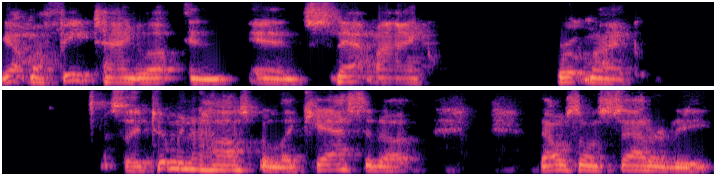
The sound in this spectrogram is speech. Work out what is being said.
got my feet tangled up, and and snapped my ankle, broke my ankle. So they took me to the hospital. They cast it up. That was on Saturday.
